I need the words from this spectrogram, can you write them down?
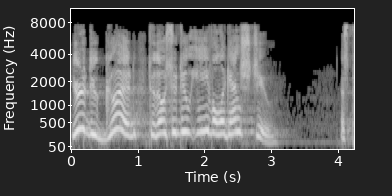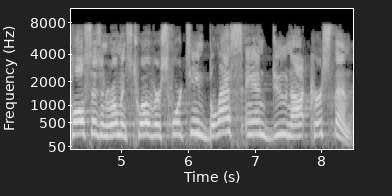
You're to do good to those who do evil against you. As Paul says in Romans 12, verse 14, bless and do not curse them.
